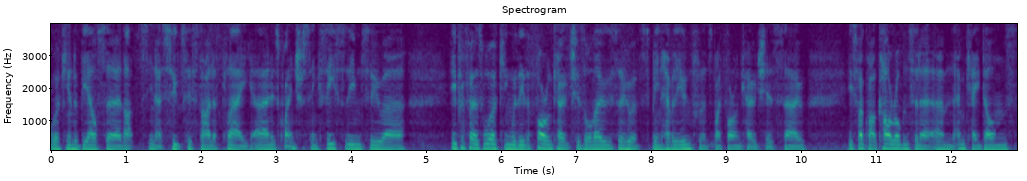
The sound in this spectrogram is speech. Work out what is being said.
working under Bielsa that you know suits his style of play, uh, and it's quite interesting because he seemed to uh, he prefers working with either foreign coaches or those who have been heavily influenced by foreign coaches. So he spoke about Karl Robinson at um, MK Dons.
